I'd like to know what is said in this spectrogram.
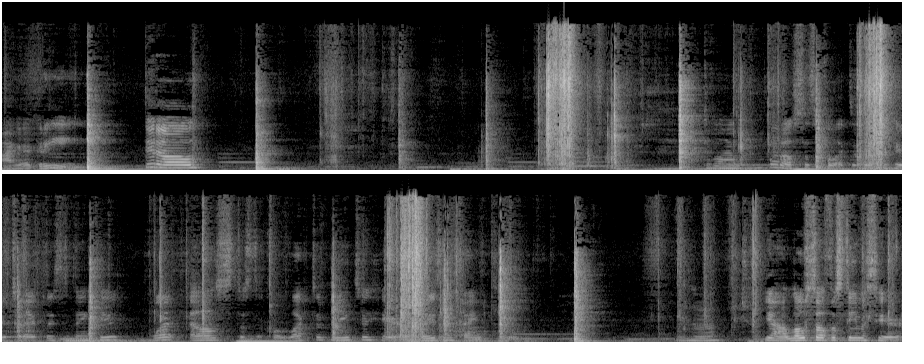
I agree. Ditto. Else does the collective need to hear today? Please and thank you. What else does the collective need to hear? Please and thank you. Mm-hmm. Yeah, low self esteem is here.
